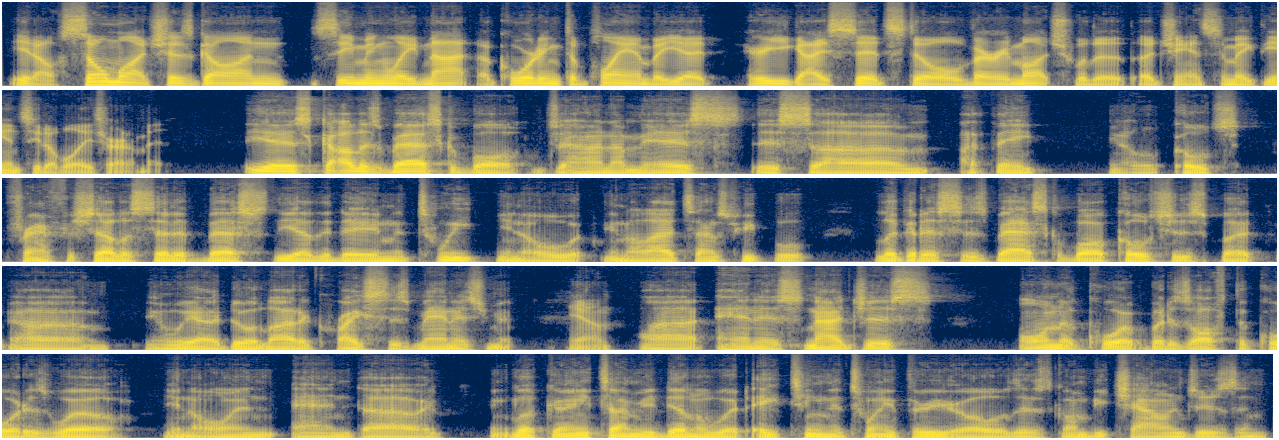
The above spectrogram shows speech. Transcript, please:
you know, so much has gone seemingly not according to plan, but yet here you guys sit still very much with a, a chance to make the NCAA tournament? Yeah, it's college basketball, John. I mean, it's it's. Um, I think you know, Coach Fran Fraschilla said it best the other day in the tweet. You know, you know, a lot of times people look at us as basketball coaches, but um, you know we got to do a lot of crisis management. Yeah, uh, and it's not just on the court, but it's off the court as well. You know, and and uh, look, anytime you're dealing with 18 to 23 year olds, there's going to be challenges, and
